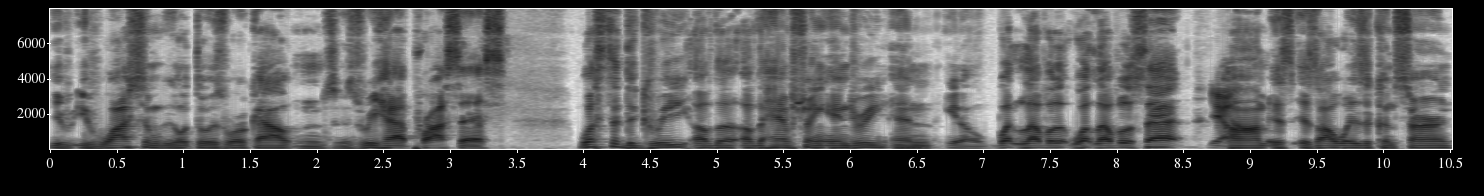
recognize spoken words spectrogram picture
you've, you've watched him go through his workout and his rehab process. What's the degree of the of the hamstring injury, and you know what level what level is that? Yeah. um, is is always a concern.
